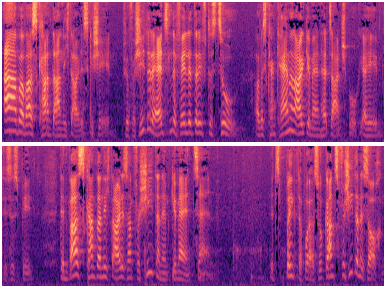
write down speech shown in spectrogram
Aber was kann da nicht alles geschehen? Für verschiedene einzelne Fälle trifft es zu, aber es kann keinen Allgemeinheitsanspruch erheben, dieses Bild. Denn was kann da nicht alles an Verschiedenem gemeint sein? Jetzt bringt ein paar so ganz verschiedene Sachen,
